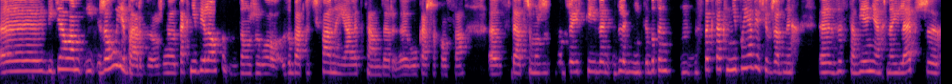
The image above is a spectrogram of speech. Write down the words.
e, widziałam i żałuję bardzo, że tak niewiele osób zdążyło zobaczyć Fany i Aleksander Łukasza Kosa w Teatrze Modrzejewskiej w Legnicy, bo ten mm, spektakl nie pojawia się w żadnych zestawieniach najlepszych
